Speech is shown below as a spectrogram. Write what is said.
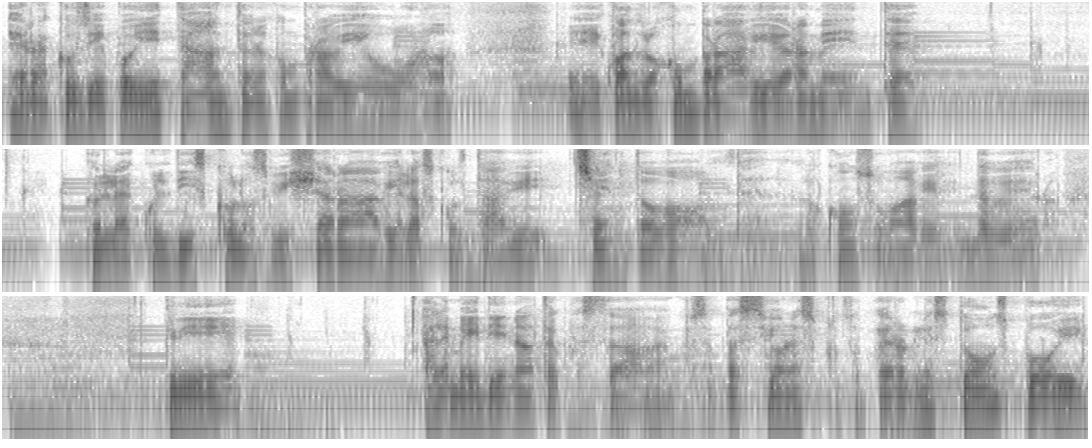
era così e poi ogni tanto ne compravi uno e quando lo compravi veramente quel, quel disco lo svisceravi e lo ascoltavi cento volte, lo consumavi davvero. Quindi alle medie è nata questa, questa passione soprattutto per Rolling Stones, poi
